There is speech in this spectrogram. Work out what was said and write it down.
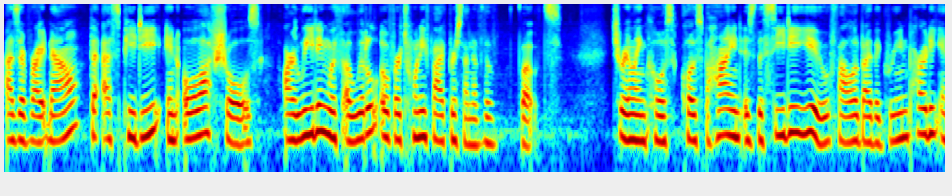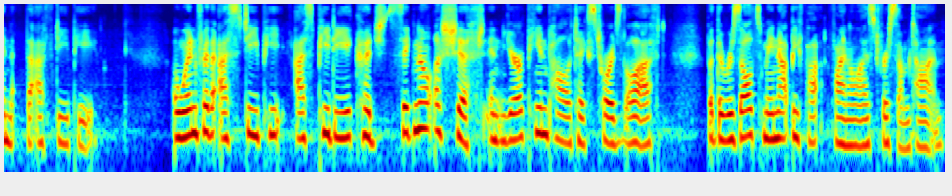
As of right now, the SPD and Olaf Scholz are leading with a little over 25% of the votes. Trailing close, close behind is the CDU, followed by the Green Party and the FDP. A win for the SDP, SPD could signal a shift in European politics towards the left, but the results may not be fi- finalized for some time.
